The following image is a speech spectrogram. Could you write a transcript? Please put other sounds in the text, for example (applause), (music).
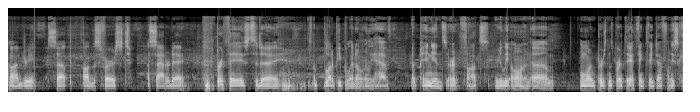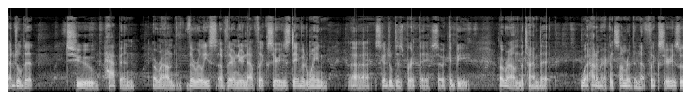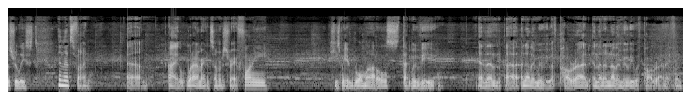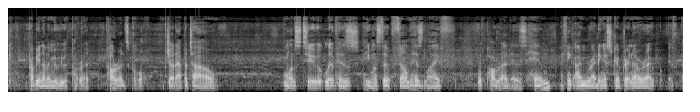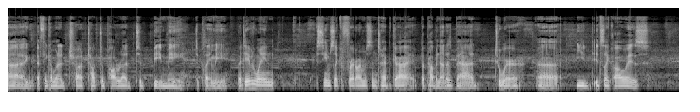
Audrey. Sup, August 1st, a Saturday. Birthdays today. A lot of people I don't really have opinions or thoughts really on. Um, one person's birthday, I think they definitely scheduled it to happen around the release of their new Netflix series. David Wain uh, scheduled his birthday, so it could be around the time that Wet Hot American Summer, the Netflix series, was released, and that's fine. Um, I Wet Hot American Summer is very funny. He's made Role Models, that movie, and then uh, another movie with Paul Rudd, and then another movie with Paul Rudd. I think probably another movie with Paul Rudd. Paul Rudd's cool. Judd Apatow wants to live his. He wants to film his life with Paul Rudd as him. I think I'm writing a script right now where I, uh, I think I'm going to try talk to Paul Rudd to be me, to play me. But David Wain seems like a Fred Armisen type guy, but probably not as bad to where uh, you, it's like always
